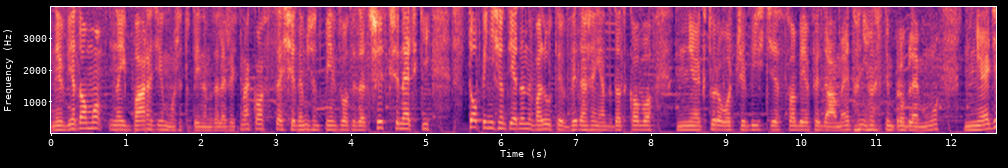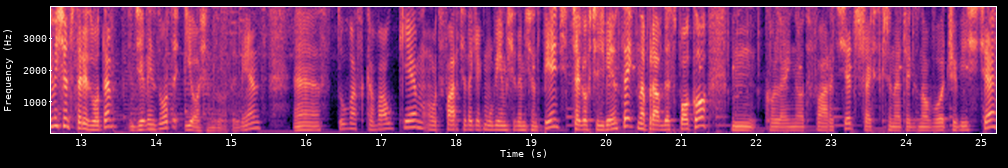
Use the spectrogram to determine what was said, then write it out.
Y, Wiadomo, najbardziej może tutaj nam zależeć na kostce. 75 zł za 3 skrzyneczki, 151 waluty wydarzenia dodatkowo, y, którą oczywiście sobie wydamy, to nie ma z tym problemu. Y, 94 zł, 9 zł i 8 zł, więc e, stuwa z kawałkiem. Otwarcie, tak jak mówiłem, 75. Czego chcieć więcej? Naprawdę spoko. Kolejne otwarcie, trzech skrzyneczek znowu oczywiście.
